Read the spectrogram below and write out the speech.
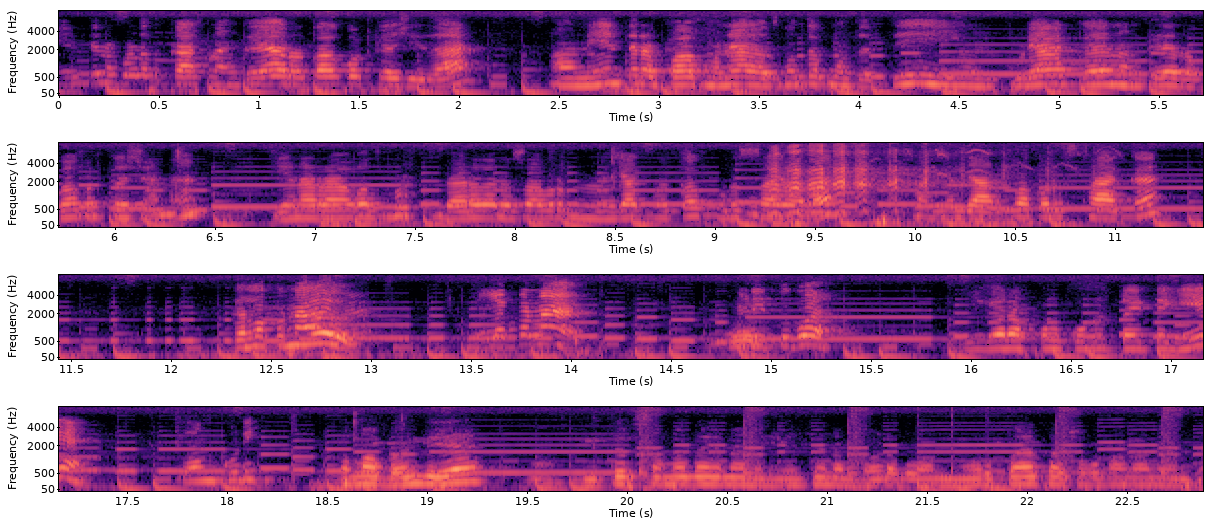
ಹೆಂಡತಿನ ಬಡದ ಕಾಸು ನನ್ ಕೈಯಾಗ ರೊಕ್ಕ ಕೊಟ್ಟು ಕಳಿಸಿದ. ಅವ್ನ ಏನ್ತಾರ ಪಾಪ ಮನ್ಯಾಗ ಹತ್ಕೊಂತ ಕುಂತೈತಿ, ಇವ್ನ ಕುಡಿಯಾಕ ನನ್ ಕೈಯಾಗ ರೊಕ್ಕ ಕೊಟ್ಟು ಕಳ್ಸ್ಯಾನ. ಏನಾರ ಆಗೋದ್ ಬಿಡ್ ಬೇರೆ ಬೇರೆ ಸಾವಿರ ನನಗೆ ಯಾಕ ಕುಡಿಸ್ ಸಾಕ ಎರಡು ರೂಪಾಯಿ ಕೊಡಿಸ್ ಸಾಕ. ಕಲ್ಲಪ್ಪನ ಕಲ್ಲಪ್ಪನ ಕುಡಿ ತಗೋ. ಈಗಾರ ಫುಲ್ ಕುಡಿ ಟೈಟ್ ಆಗಿ. ಒಂದು ಕುಡಿ. ತಮ್ಮ ಬಂದಿ ಇತರ ಸಮಯದಾಗ ನಾನು ಹೇಳ್ತೇನೆ ಬಡದ ಒಂದು ನೂರು ರೂಪಾಯಿ ಕಳ್ಸ್ಬೇಕು ನಾನು ಅಂತ.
